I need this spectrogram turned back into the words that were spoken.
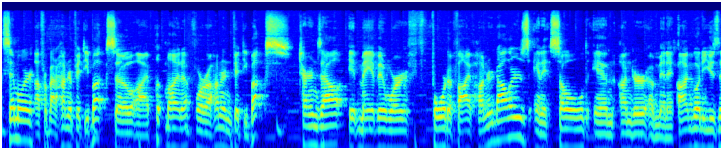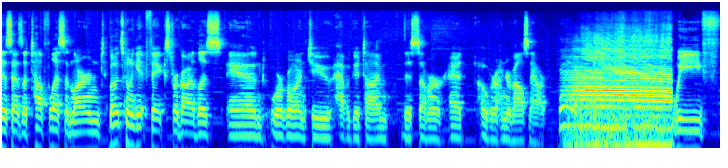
similar uh, for about 150 bucks. So I put mine up for 150 bucks. Turns out it may have been worth four to five hundred dollars and it sold in under a minute. I'm going to use this as a tough lesson learned. Boat's going to get fixed regardless and we're going to have a good time this summer at over 100 miles an hour. We've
